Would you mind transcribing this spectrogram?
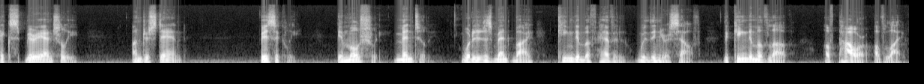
experientially understand physically, emotionally, mentally what it is meant by kingdom of heaven within yourself the kingdom of love, of power, of life.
